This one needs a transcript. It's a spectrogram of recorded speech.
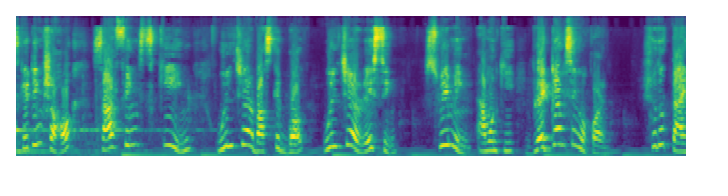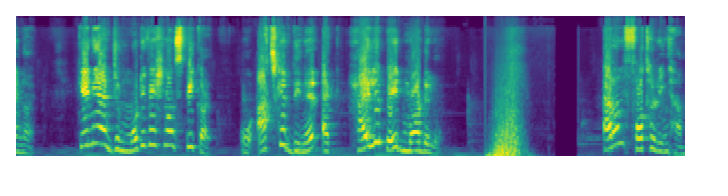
স্কেটিং সহ surfing, skiing wheelchair basketball wheelchair racing, swimming, এমনকি ব্রেক ডান্সিংও করেন। শুধু তাই নয়, কেনিয়া একজন মোটিভেশনাল স্পিকার। ও আজকের দিনের এক হাইলি পেইড মডেলও অ্যারন ফথরিংহ্যাম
